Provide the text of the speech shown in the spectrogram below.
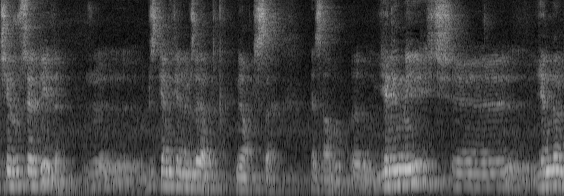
Çin Rusya değil de e, biz kendi kendimize yaptık ne yaptıysak hesabı. E, yenilmeyi hiç e, yeniden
